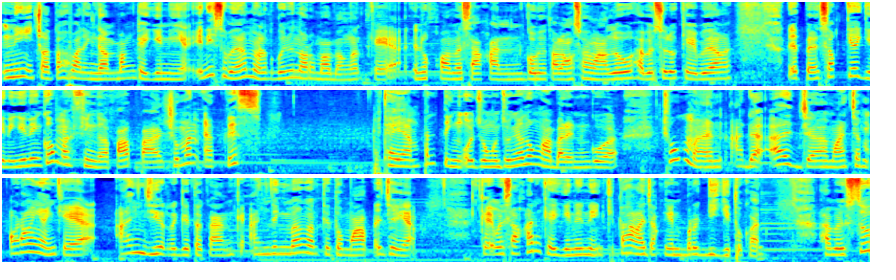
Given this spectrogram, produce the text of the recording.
ini contoh paling gampang kayak gini ya. Ini sebenarnya menurut gue ini normal banget. Kayak lu kalau misalkan gue minta tolong sama lu habis itu lu kayak bilang lihat besok ya gini-gini. Gue masih nggak apa-apa. Cuman at least kayak yang penting ujung-ujungnya lu ngabarin gue. Cuman ada aja macam orang yang kayak anjir gitu kan. Kayak anjing banget gitu. Maaf aja ya kayak misalkan kayak gini nih kita ngajakin pergi gitu kan. Habis itu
